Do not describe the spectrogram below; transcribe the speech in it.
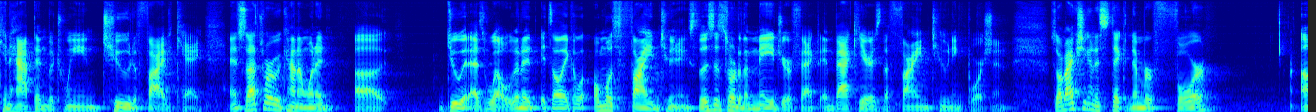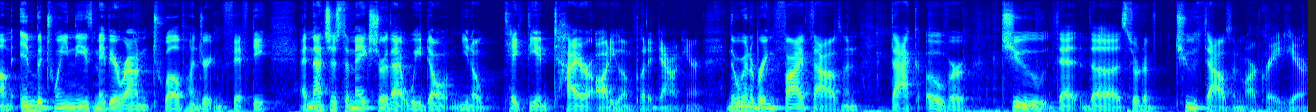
can happen between 2 to 5K. And so that's where we kind of want to uh, do it as well. We're gonna, it's like almost fine tuning. So this is sort of the major effect. And back here is the fine tuning portion. So I'm actually going to stick number 4 um, in between these, maybe around 1250. And that's just to make sure that we don't, you know, take the entire audio and put it down here. And then we're going to bring 5000 back over to that the sort of 2000 mark right here.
